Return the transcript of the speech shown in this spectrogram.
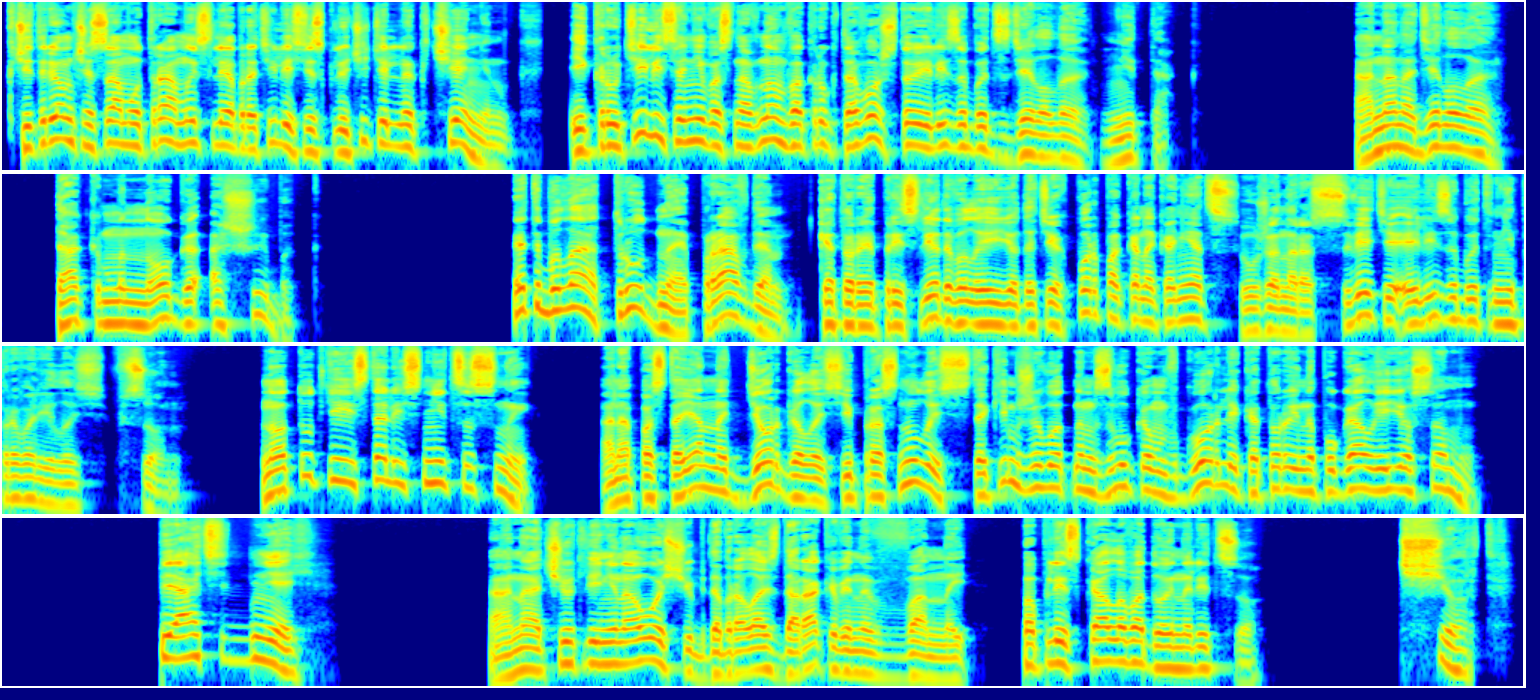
К четырем часам утра мысли обратились исключительно к Ченнинг, и крутились они в основном вокруг того, что Элизабет сделала не так. Она наделала так много ошибок. Это была трудная правда, которая преследовала ее до тех пор, пока, наконец, уже на рассвете, Элизабет не провалилась в сон. Но тут ей стали сниться сны. Она постоянно дергалась и проснулась с таким животным звуком в горле, который напугал ее саму. «Пять дней», она чуть ли не на ощупь добралась до раковины в ванной, поплескала водой на лицо. Черт!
